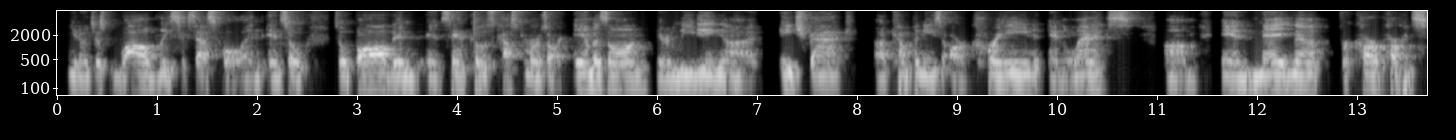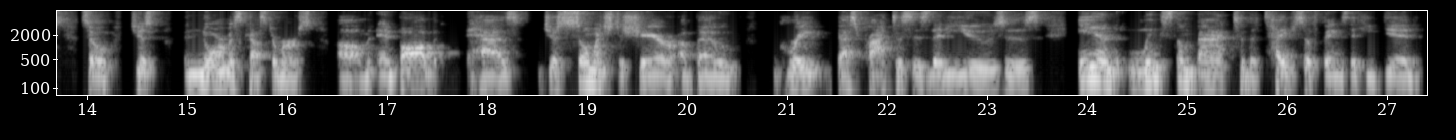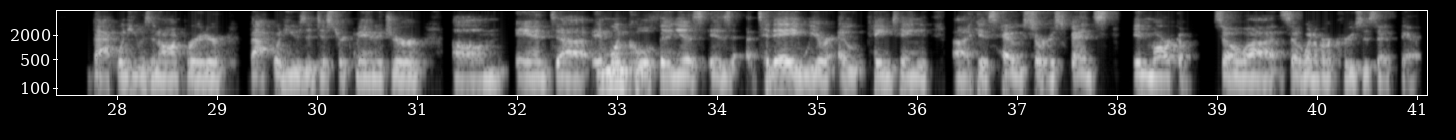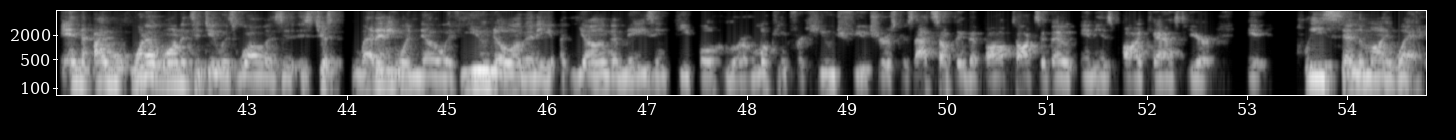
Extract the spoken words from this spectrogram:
you know just wildly successful. And and so so bob and and samco's customers are amazon their leading uh, hvac uh, companies are crane and lennox um, and magna for car parts. So just enormous customers um, and bob has just so much to share about great best practices that he uses and links them back to the types of things that he did back when he was an operator, back when he was a district manager. Um, and uh, and one cool thing is is today we are out painting uh, his house or his fence in Markham. So, uh, so one of our cruises out there. And I, what I wanted to do as well is, is just let anyone know if you know of any young, amazing people who are looking for huge futures, because that's something that Bob talks about in his podcast here. It, please send them my way.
